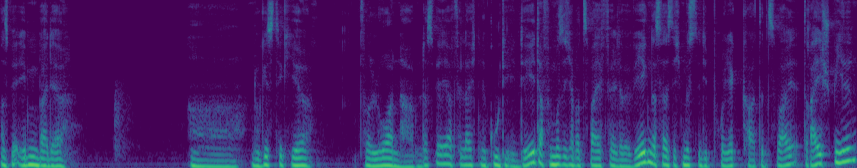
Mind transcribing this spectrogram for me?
was wir eben bei der äh, Logistik hier verloren haben. Das wäre ja vielleicht eine gute Idee. Dafür muss ich aber zwei Felder bewegen. Das heißt, ich müsste die Projektkarte 3 spielen.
